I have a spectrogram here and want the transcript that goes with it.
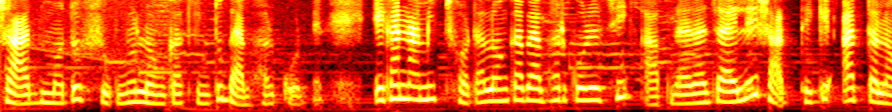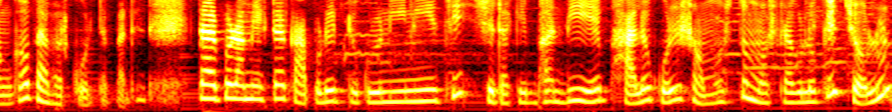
স্বাদ মতো শুকনো লঙ্কা কিন্তু ব্যবহার করবেন। এখানে আমি ছটা লঙ্কা ব্যবহার করেছি। আপনারা চাইলে সাত থেকে আটটা লঙ্কাও ব্যবহার করতে পারেন। তারপর আমি একটা কাপড়ের টুকরো নিয়ে নিয়েছি। সেটাকে দিয়ে ভালো করে সমস্ত মশলাগুলোকে চলুন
